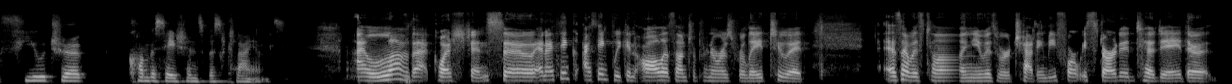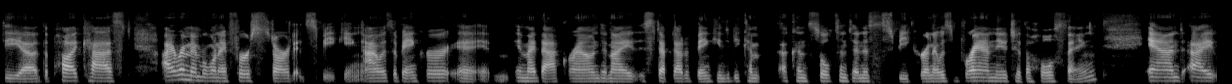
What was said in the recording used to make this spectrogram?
future conversations with clients? I love that question. So, and I think I think we can all as entrepreneurs relate to it as I was telling you as we were chatting before we started today, the the uh, the podcast, I remember when I first started speaking. I was a banker in, in, my background, and I stepped out of banking to become a consultant and a speaker, and I was brand new to the whole thing. And I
